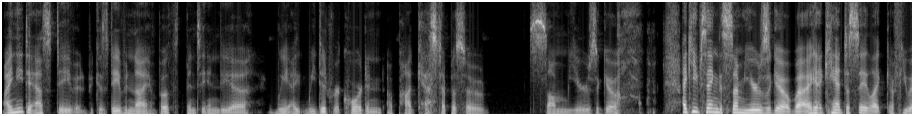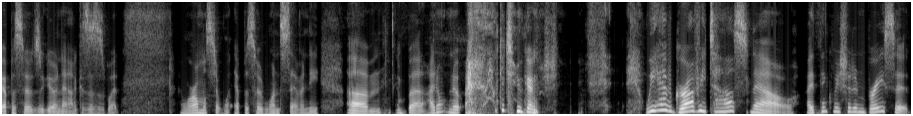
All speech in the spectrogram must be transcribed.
I need to ask David because David and I have both been to India. We I, we did record in a podcast episode some years ago. I keep saying this some years ago, but I, I can't just say like a few episodes ago now because this is what we're almost at episode 170. Um, but I don't know. Look at you going. We have gravitas now. I think we should embrace it.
